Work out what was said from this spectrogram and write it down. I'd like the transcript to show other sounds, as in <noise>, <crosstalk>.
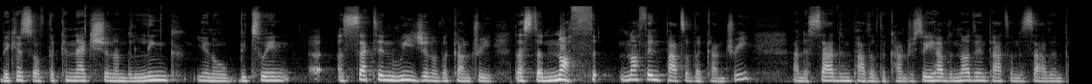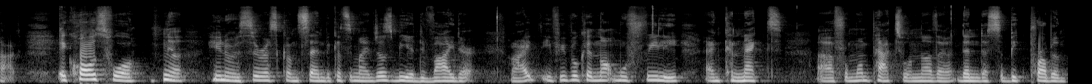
because of the connection and the link, you know, between a, a certain region of the country, that's the north, northern part of the country, and the southern part of the country. So you have the northern part and the southern part. It calls for, <laughs> you know, a serious concern because it might just be a divider, right? If people cannot move freely and connect uh, from one part to another, then that's a big problem.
